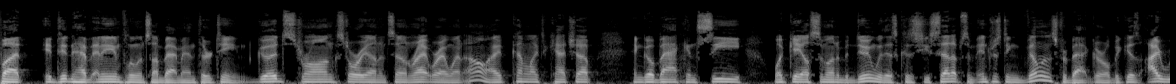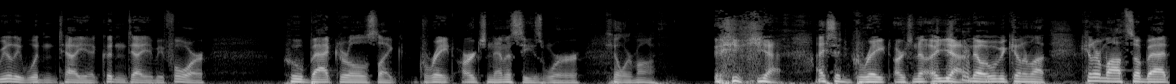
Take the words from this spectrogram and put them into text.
But it didn't have any influence on Batman 13. Good, strong story on its own right, where I went, oh, I'd kind of like to catch up and go back and see what Gail Simone had been doing with this because she set up some interesting villains for Batgirl because I really wouldn't tell you, couldn't tell you before who Batgirl's like great arch nemesis were. Killer Moth. yeah, I said great arch. No, uh, yeah, no, it would be Killer Moth. Killer Moth so bad,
